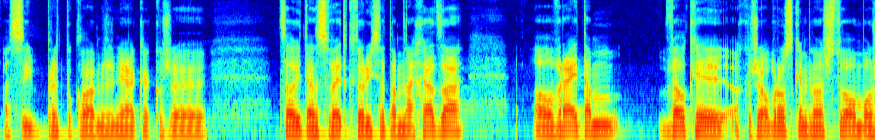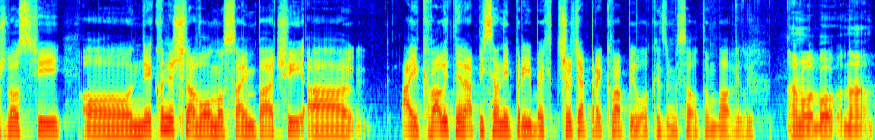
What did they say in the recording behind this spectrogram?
asi predpokladám, že nejak akože celý ten svet, ktorý sa tam nachádza. Vraj tam veľké, akože obrovské množstvo možností. O, nekonečná voľnosť sa im páči a aj kvalitne napísaný príbeh. Čo ťa prekvapilo, keď sme sa o tom bavili? Áno, lebo na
